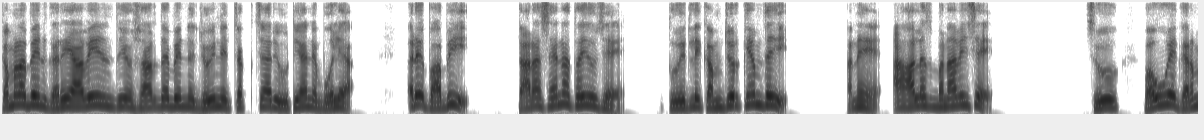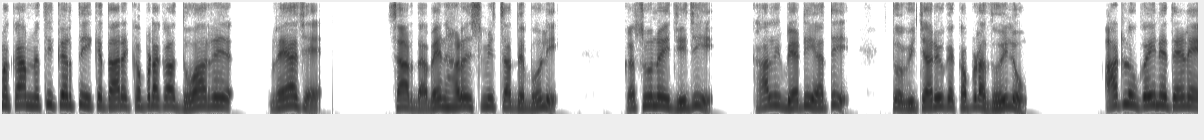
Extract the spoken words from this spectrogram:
કમળાબેન ઘરે આવીને તેઓ શારદાબેનને જોઈને ચકચારી ઉઠ્યા ને બોલ્યા, અરે ભાભી, તારા શેના થયું છે? તું એટલી કમજોર કેમ થઈ? અને આ હાલત બનાવી છે? શું? વહુ એ ઘરમાં કામ નથી કરતી કે તારે કપડાં ધોવા રહ્યા છે? શારદાબેન હળવી સ્મિત સાથે બોલી, કશું નહીં જીજી, ખાલી બેઠી હતી તો વિચાર્યું કે કપડાં ધોઈ લઉં. આટલું કહીને તેણે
